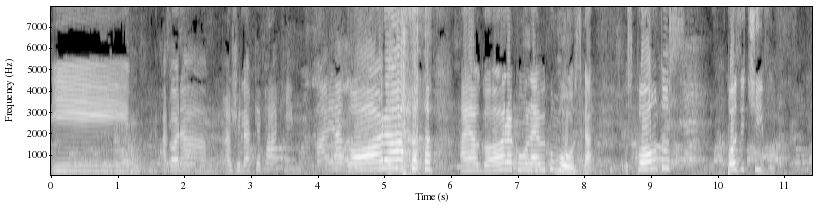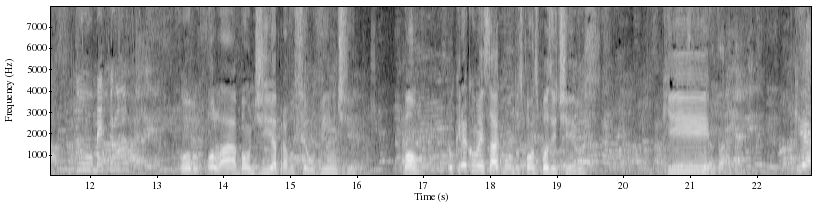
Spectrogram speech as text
E agora a Júlia quer falar aqui. Aí agora, aí agora com o Léo e com o Mosca. Os pontos positivos do metrô. Olá, bom dia para você ouvinte. Bom, eu queria começar com um dos pontos positivos, que que é,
